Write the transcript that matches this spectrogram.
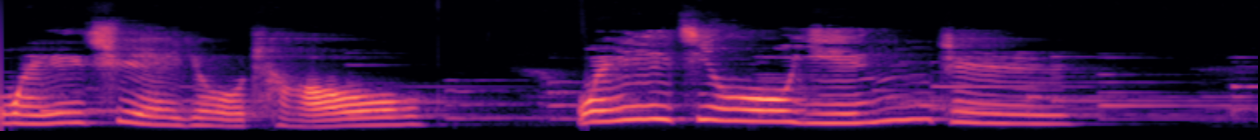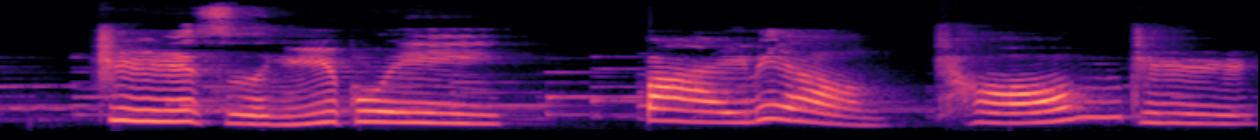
惟鹊有巢。惟鸠盈之，之子于归，百量成之。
